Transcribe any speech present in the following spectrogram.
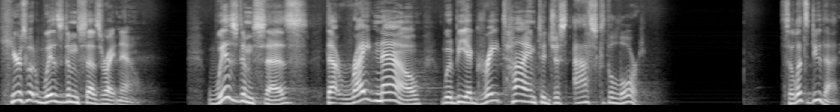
here's what wisdom says right now. Wisdom says that right now would be a great time to just ask the Lord. So let's do that.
